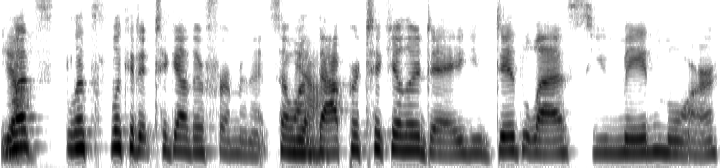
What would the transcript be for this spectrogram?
Yeah. Let's let's look at it together for a minute. So on that particular day, you did less, you made more.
